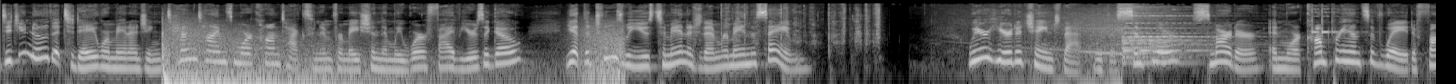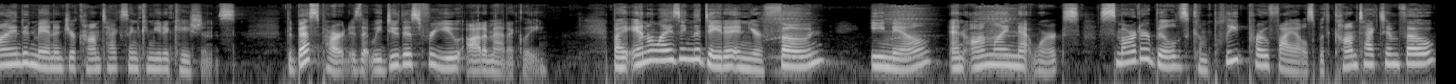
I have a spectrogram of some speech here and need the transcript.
Did you know that today we're managing 10 times more contacts and information than we were five years ago? Yet the tools we use to manage them remain the same. We're here to change that with a simpler, smarter, and more comprehensive way to find and manage your contacts and communications. The best part is that we do this for you automatically. By analyzing the data in your phone, email, and online networks, Smartr builds complete profiles with contact info,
